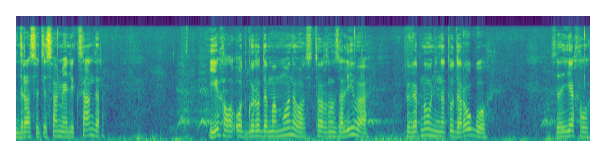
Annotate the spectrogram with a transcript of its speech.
Здравствуйте, с вами Александр. Ехал от города Мамоново в сторону залива, повернул не на ту дорогу, заехал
